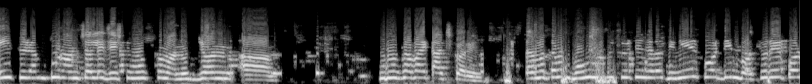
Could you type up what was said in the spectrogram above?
এই শ্রীরামপুর অঞ্চলে যে সমস্ত মানুষজন পুরসভায় কাজ করেন, তার মধ্যে আমার বহু মানুষ রয়েছেন যারা দিনের পর দিন, বছরের পর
